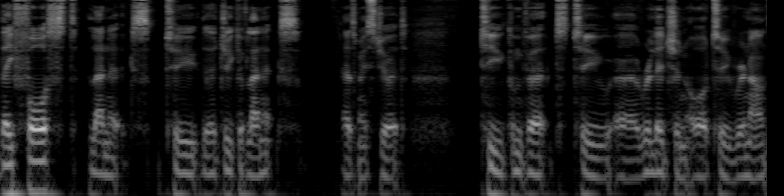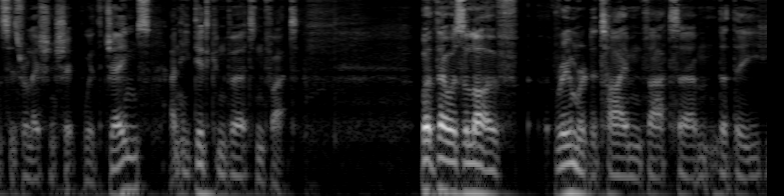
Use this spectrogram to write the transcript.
They forced Lennox to, the Duke of Lennox, Esme Stewart, to convert to uh, religion or to renounce his relationship with James, and he did convert, in fact. But there was a lot of rumor at the time that um, that the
